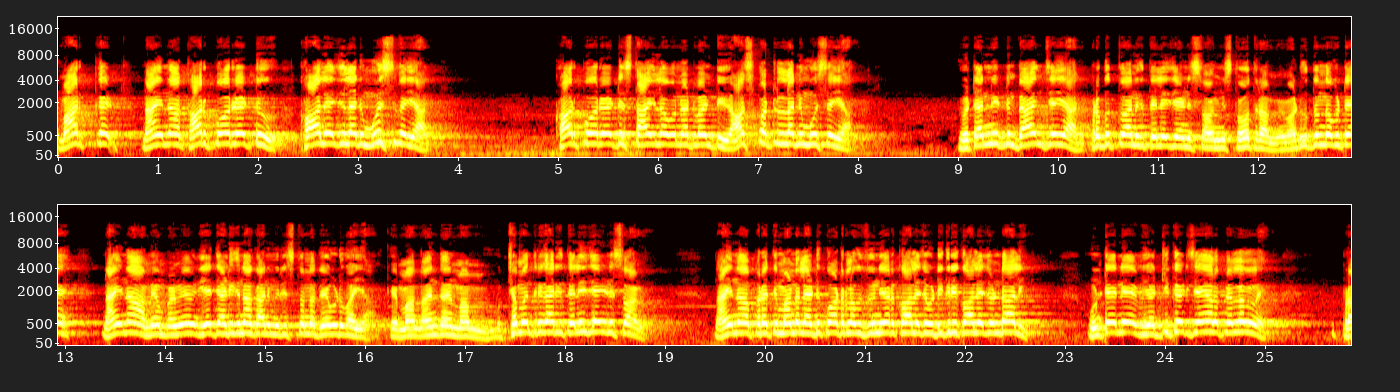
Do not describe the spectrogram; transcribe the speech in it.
మార్కెట్ నాయన కార్పొరేట్ కాలేజీలని మూసివేయాలి. కార్పొరేట్ స్థాయిలో ఉన్నటువంటి హాస్పిటళ్ళని మూసేయాలి. వీటన్నిటిని బ్యాన్ చేయాలి. ప్రభుత్వానికి తెలియజేయండి స్వామి స్తోత్రం. మేము అడుగుతుంది ఒకటే నాయనా మేము మేము ఏది అడిగినా కానీ మీరు ఇస్తున్న దేవుడు అయ్యా. మా మా ముఖ్యమంత్రి గారికి తెలియజేయండి స్వామి. నాయనా ప్రతి మండల హెడ్ క్వార్టర్లో జూనియర్ కాలేజ్ డిగ్రీ కాలేజ్ ఉండాలి. ఉంటేనే ఎడ్యుకేట్ చేయాలి పిల్లల్ని. ప్ర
